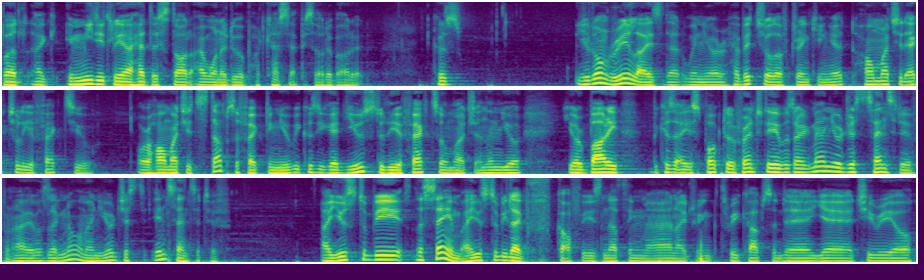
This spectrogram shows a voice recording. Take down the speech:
But like immediately, I had this thought: I want to do a podcast episode about it because you don't realize that when you're habitual of drinking it how much it actually affects you or how much it stops affecting you because you get used to the effect so much and then your your body because I spoke to a friend today he was like man you're just sensitive. And I was like no man you're just insensitive. I used to be the same. I used to be like coffee is nothing man. I drink 3 cups a day. Yeah cheerio.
